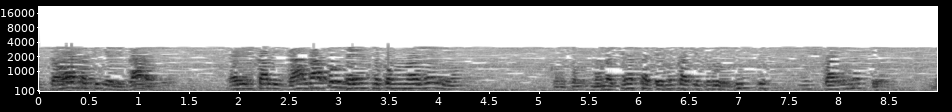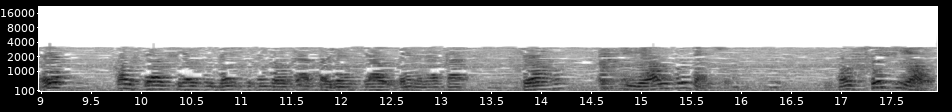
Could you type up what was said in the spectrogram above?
Então essa fidelidade, ela está ligada à prudência, como nós já vimos. Como já tínhamos sabido no capítulo 20, no estado na terra. Não é? Qual o servo fiel e prudente que tem colocado para gerenciar o bem da minha casa? Servo fiel e prudente. Então ser fiel,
